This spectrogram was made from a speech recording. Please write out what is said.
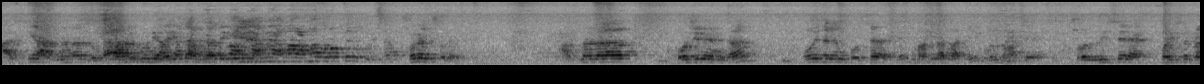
আজকে আপনারা স্যার, বলি আপনাদেরকে আমি- আমি- আমার আমার তরফ থেকে বলি স্যার। শোনেন শোনেন। আপনারা খোঁজ নেন গা ওই দেখেন বসে আছে মাল্লা পার্টি। চল্লিশের এক পয়সা না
